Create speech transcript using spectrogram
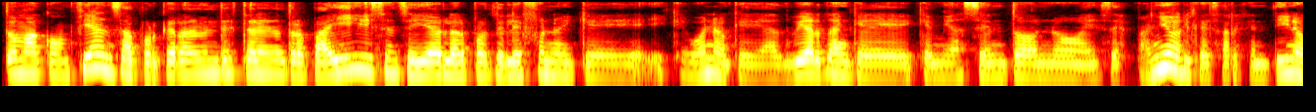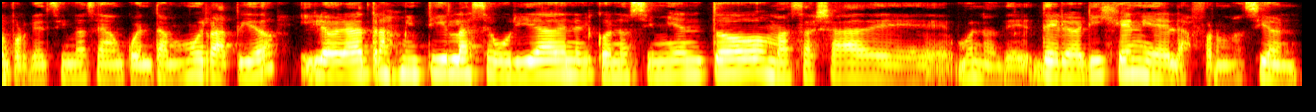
toma confianza, porque realmente estar en otro país, enseguida hablar por teléfono y que, y que bueno, que adviertan que, que mi acento no es español, que es argentino, porque encima se dan cuenta muy rápido, y lograr transmitir la seguridad en el conocimiento más allá de, bueno, de- del origen y de la formación.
